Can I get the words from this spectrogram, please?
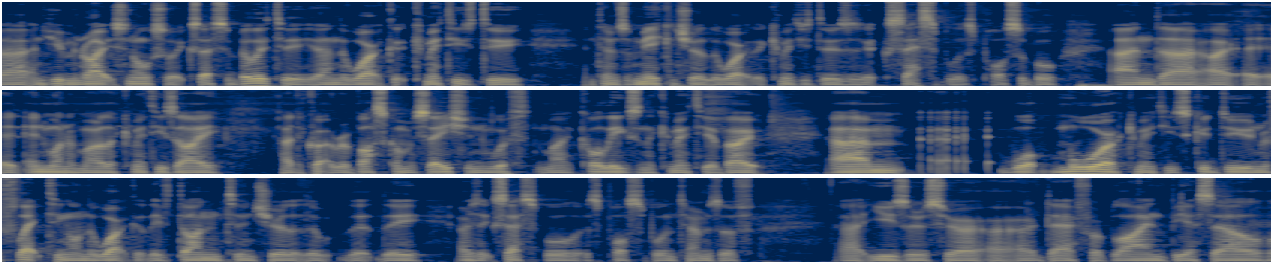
uh, and human rights, and also accessibility and the work that committees do in terms of making sure that the work that committees do is as accessible as possible. And uh, I, in one of my other committees, I had quite a robust conversation with my colleagues in the committee about um, uh, what more committees could do in reflecting on the work that they've done to ensure that, the, that they are as accessible as possible in terms of uh, users who are, are, are, deaf or blind, BSL,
